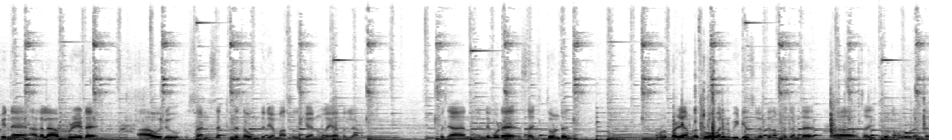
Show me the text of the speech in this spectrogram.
പിന്നെ അകലാപ്പുഴയുടെ ആ ഒരു സൺസെറ്റിന്റെ സൗന്ദര്യം ആസ്വദിക്കാനുള്ള യാത്രയാണ് അപ്പോൾ ഞാൻ എന്റെ കൂടെ സജിത്തുണ്ട്. നമ്മൾ പഴയ നമ്മൾ ഗോവൻ വീഡിയോസിലൊക്കെ നമ്മൾ കണ്ട സജിത്തും നമ്മുടെ കൂടെ ഉണ്ട്.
